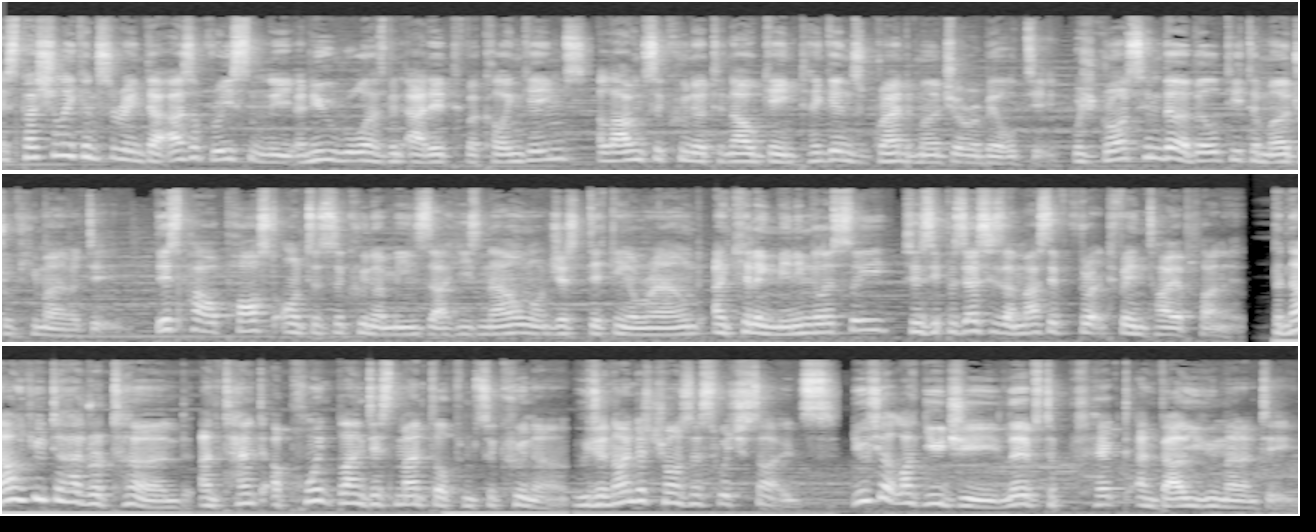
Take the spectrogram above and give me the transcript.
especially considering that as of recently, a new rule has been added to the Culling games, allowing Sukuna to now gain Tengen's Grand Merger ability, which grants him the ability to merge with humanity. This power passed on to Sukuna means that he's now not just dicking around and killing meaninglessly, since he possesses a massive threat to the entire planet. But now Yuta had returned and tanked a point-blank dismantle from Sukuna, who denied his chance to switch sides. Yuta, like Yuji, lives to protect and value humanity,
